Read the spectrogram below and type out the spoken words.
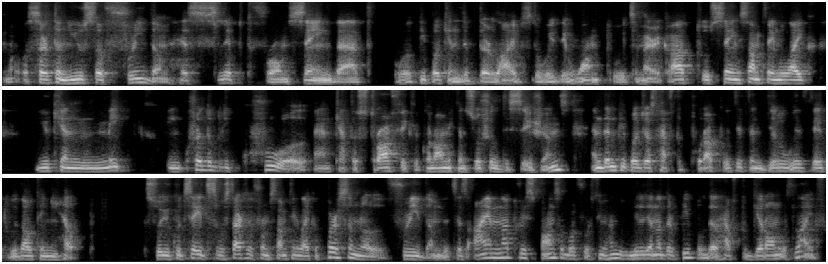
you know, a certain use of freedom has slipped from saying that well people can live their lives the way they want to. It's america. To saying something like you can make incredibly cruel and catastrophic economic and social decisions and then people just have to put up with it and deal with it without any help. So you could say it's started from something like a personal freedom that says i am not responsible for 300 million other people that have to get on with life.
